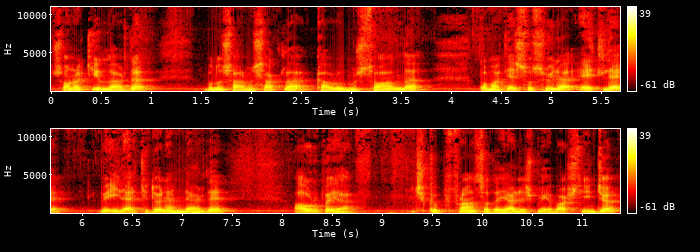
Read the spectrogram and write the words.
Sonraki yıllarda bunu sarımsakla, kavrulmuş soğanla, domates sosuyla, etle ve ileriki dönemlerde Avrupa'ya çıkıp Fransa'da yerleşmeye başlayınca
